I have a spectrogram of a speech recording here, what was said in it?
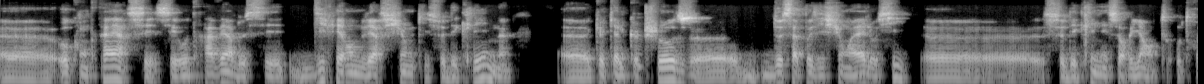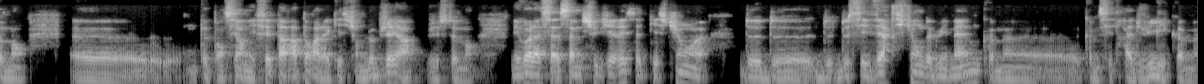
au contraire, c'est au travers de ces différentes versions qui se déclinent euh, que quelque chose euh, de sa position à elle aussi se décline et s'oriente autrement. on peut penser en effet par rapport à la question de l'objet A, justement. Mais voilà, ça, me suggérait cette question de, de, de, ces versions de lui-même, comme comme c'est traduit, comme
